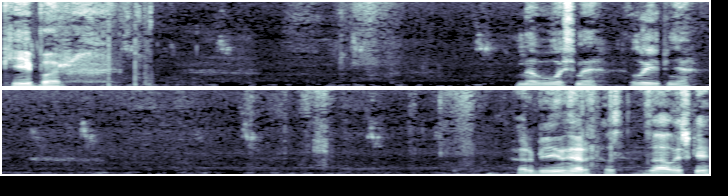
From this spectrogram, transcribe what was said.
Кіпр. На 8 липня. Харбінгер, залишки.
